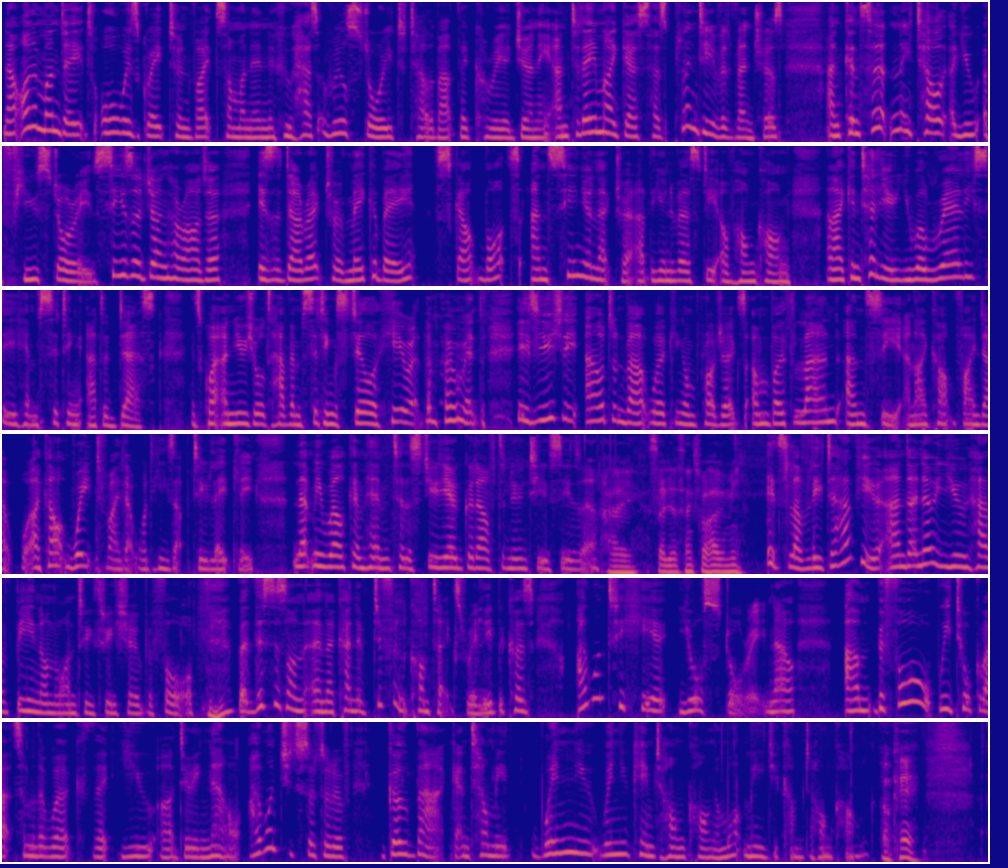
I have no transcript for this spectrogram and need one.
Now, on a Monday, it's always great to invite someone in who has a real story to tell about their career journey. And today, my guest has plenty of adventures and can certainly tell you a few stories. Cesar Jung Harada is the director of Maker Bay Scout Bots, and senior lecturer at the University of Hong Kong. And I can tell you, you will rarely see him sitting at a desk. It's quite unusual to have him sitting still here at the moment. He's usually out and about working on projects on both land and sea, and I can't find out. I can't wait to find out what he's up to lately. Let me welcome him to the studio. Good afternoon to you, Cesar. Hi, Sadia. Thanks for having me. It's lovely to have you. And I know you have been on the 123 show before, mm-hmm. but this is on in a kind of different context, really, because I want to hear your story. Now, um, before we talk about some of the work that you are doing now, I want you to sort of go back and tell me when you when you came to Hong Kong and what made you come to Hong Kong. Okay.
